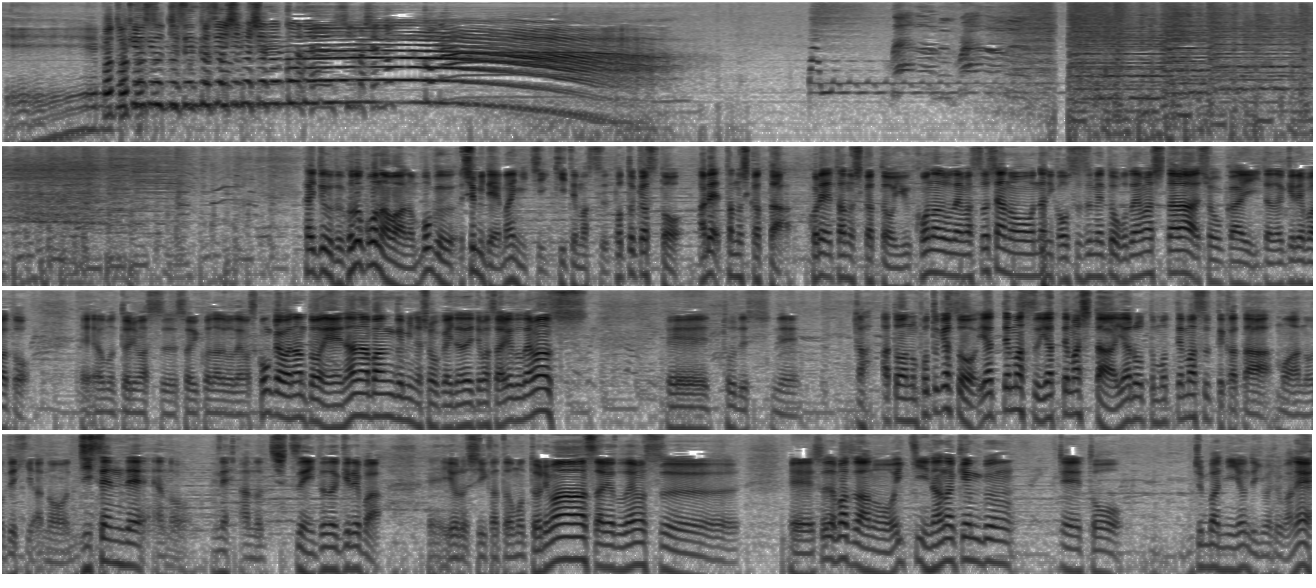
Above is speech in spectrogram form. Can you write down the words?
えー、ポッドキャスト次戦合戦しましょうのコーナーはい、ということで、このコーナーは、あの、僕、趣味で毎日聞いてます、ポッドキャスト、あれ、楽しかった、これ、楽しかったというコーナーでございます。そして、あの、何かおすすめ等ございましたら、紹介いただければと、えー、思っております。そういうコーナーでございます。今回はなんと、えー、7番組の紹介いただいてます。ありがとうございます。えー、っとですね、あ、あとあの、ポッドキャストやってます、やってました、やろうと思ってますって方も、あの、ぜひ、あの、次戦で、あの、ね、あの、出演いただければ、えー、よろしいかと思っております。ありがとうございます。えー、それではまずあの、一気に7件分、えっ、ー、と、順番に読んでいきましょうかね。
